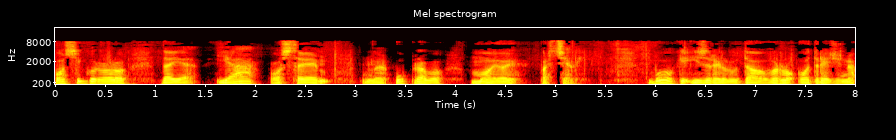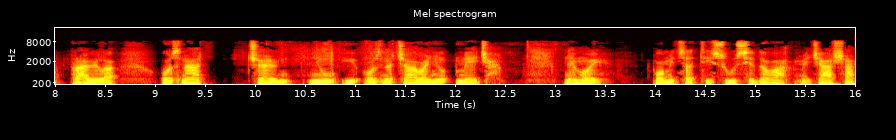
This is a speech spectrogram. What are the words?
osiguralo da je ja ostajem na upravo mojoj parceli. Bog je Izraelu dao vrlo određena pravila o značenju i označavanju međa. Nemoj pomicati susjedova međaša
